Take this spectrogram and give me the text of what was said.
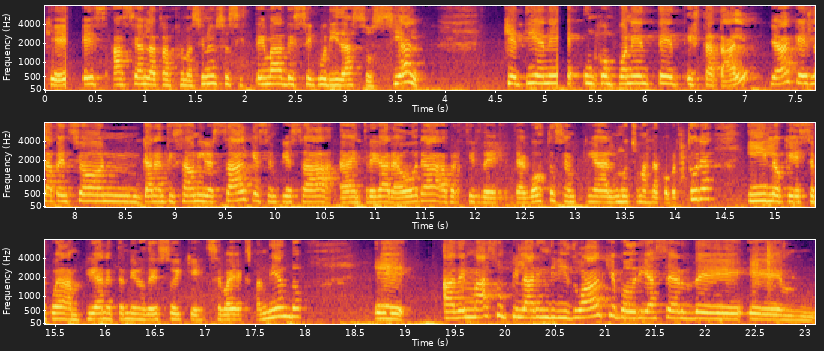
que es hacia la transformación en su sistema de seguridad social que tiene un componente estatal, ya que es la pensión garantizada universal que se empieza a entregar ahora a partir de, agosto se amplía mucho más la cobertura y lo que se pueda ampliar en términos de eso y que se vaya expandiendo. Eh, además, un pilar individual que podría ser de em,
